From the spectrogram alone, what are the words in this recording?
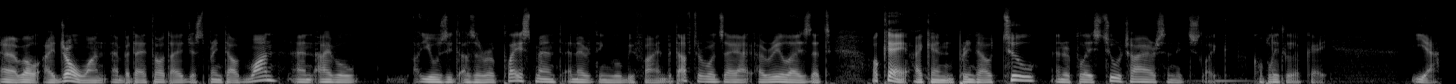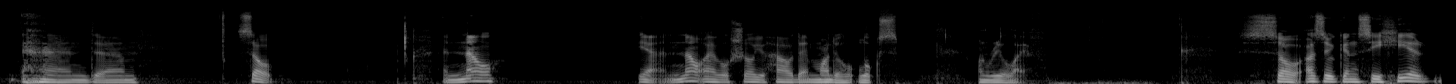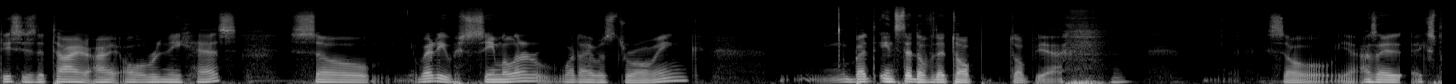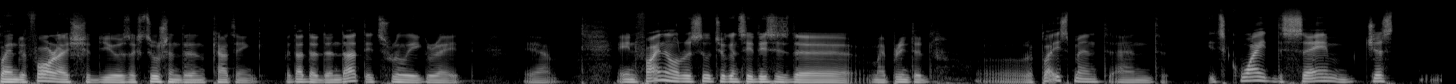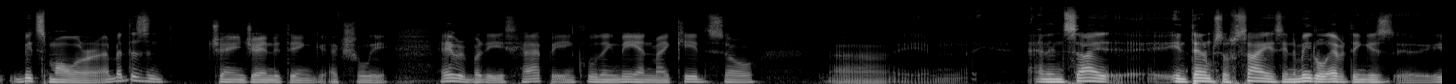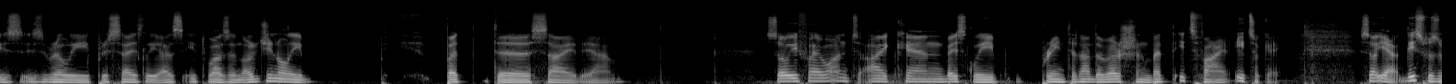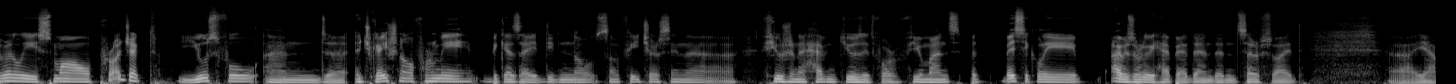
Uh, well, I draw one, uh, but I thought I just print out one and I will use it as a replacement and everything will be fine. But afterwards I, I realized that, okay, I can print out two and replace two tires and it's like completely okay. Yeah, and um, so, and now yeah now I will show you how the model looks on real life. So as you can see here this is the tire I already has. So very similar what I was drawing but instead of the top top yeah so yeah as I explained before I should use extrusion then cutting but other than that it's really great. Yeah. In final result you can see this is the my printed uh, replacement and it's quite the same just a bit smaller uh, but doesn't change anything actually. Everybody is happy including me and my kids so uh, and inside in terms of size in the middle everything is is is really precisely as it was originally but the side yeah. So if I want I can basically print another version but it's fine it's okay. So yeah this was really small project useful and uh, educational for me because I didn't know some features in uh, Fusion. I haven't used it for a few months but basically I was really happy at the end and satisfied. Uh, yeah.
